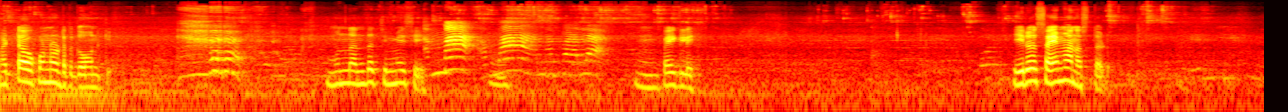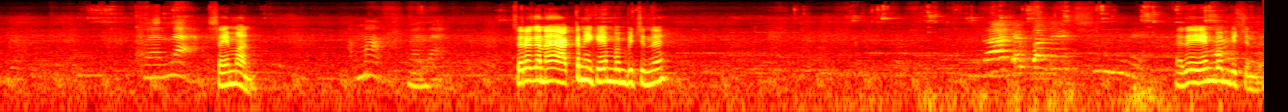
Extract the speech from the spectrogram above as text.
మట్టి అవ్వకుండా ఉంటుంది గౌన్కి. ముందంతా చిమ్మేసి ఉమ్, పైకి లే. ఈరోజు సైమాన్ వస్తాడు. సైమాన్. సరేగానే అక్క నీకేం పంపించింది? అదే ఏం పంపించింది?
